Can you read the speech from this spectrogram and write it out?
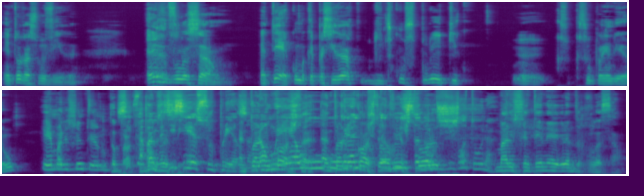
em toda a sua vida. A revelação, até com uma capacidade de discurso político eh, que, surpreendeu, é Mário Centeno. Então, Sim, pronto, tá bem, ficamos mas assim. isso é a surpresa. António não é Costa- o, o António grande Costa é o protagonista da legislatura. Mário Centeno é a grande revelação.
